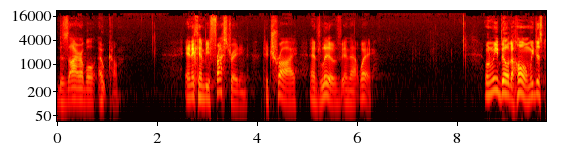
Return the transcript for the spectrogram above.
desirable outcome. And it can be frustrating to try and live in that way. When we build a home, we just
